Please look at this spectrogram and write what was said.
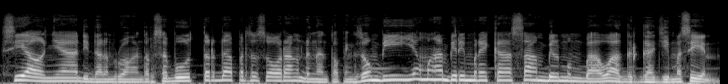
Sialnya di dalam ruangan tersebut terdapat seseorang dengan topeng zombie yang menghampiri mereka sambil membawa gergaji mesin.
